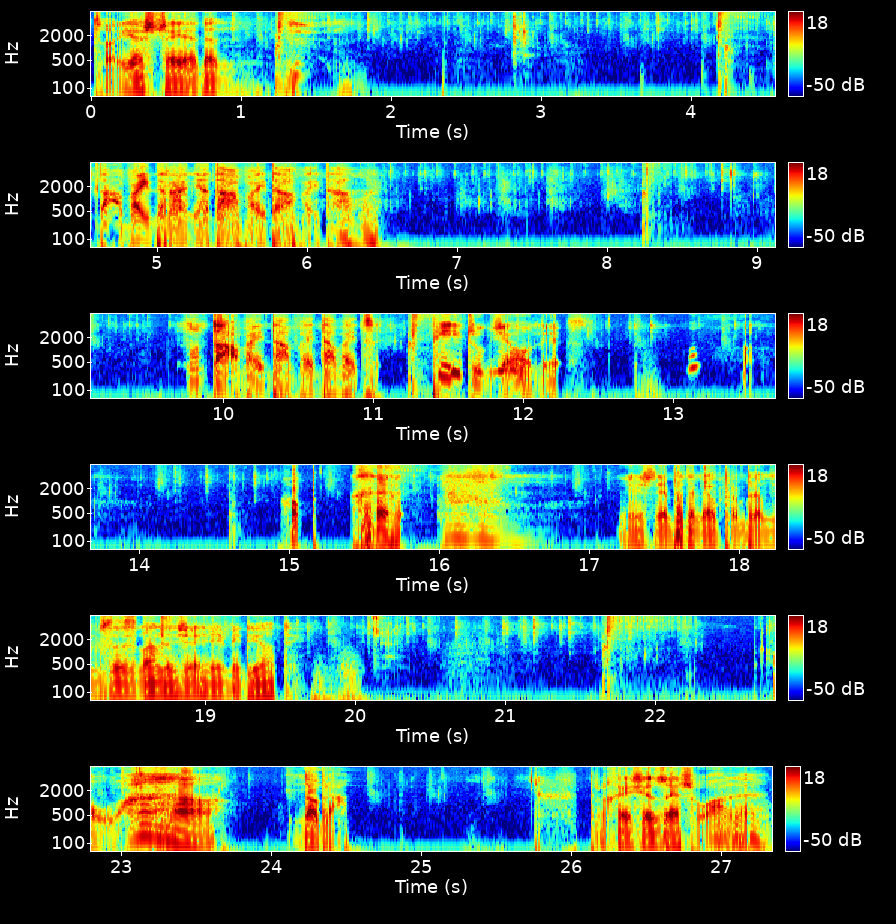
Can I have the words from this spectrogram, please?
Co, jeszcze jeden. Dawaj, drania, dawaj, dawaj, dawaj. No dawaj, dawaj, dawaj. Co? Piczu, gdzie on jest? Hop. Już nie będę miał problemu ze znalezieniem idioty. Ła! Dobra. Trochę się zeszło, ale,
